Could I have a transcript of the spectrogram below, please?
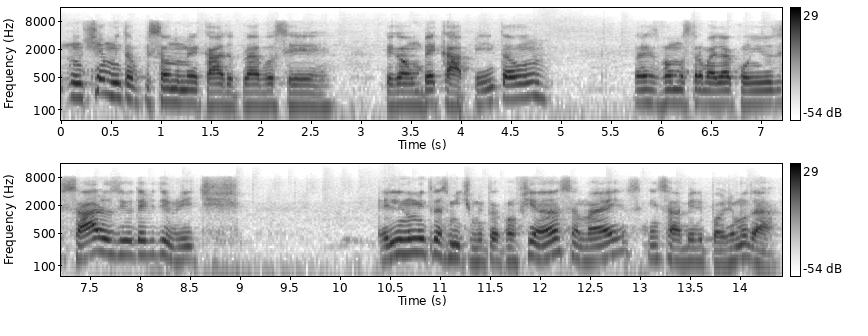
não tinha muita opção no mercado para você pegar um backup. Então, nós vamos trabalhar com o Yuzi Saros e o David Rich. Ele não me transmite muita confiança, mas quem sabe ele pode mudar.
